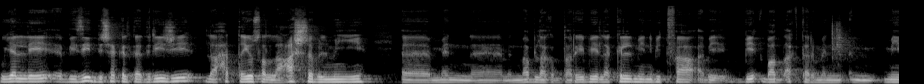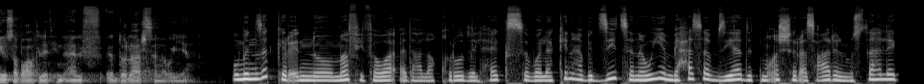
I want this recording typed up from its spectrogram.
ويلي بيزيد بشكل تدريجي لحتى يوصل ل 10% آه، من آه، من مبلغ الضريبة لكل مين بيدفع بيقبض أكثر من 137 ألف دولار سنويا. ومنذكر إنه ما في فوائد على قروض ال HECS ولكنها بتزيد سنويا بحسب زيادة مؤشر أسعار المستهلك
